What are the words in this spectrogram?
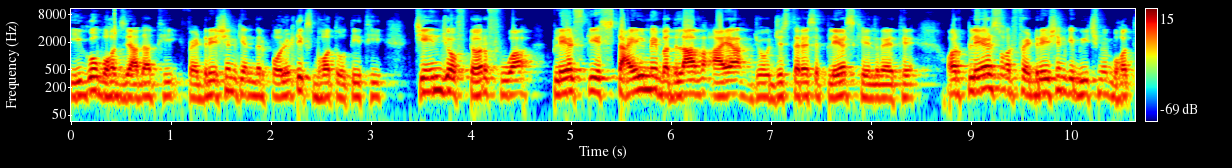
ईगो बहुत ज़्यादा थी फेडरेशन के अंदर पॉलिटिक्स बहुत होती थी चेंज ऑफ़ टर्फ हुआ प्लेयर्स के स्टाइल में बदलाव आया जो जिस तरह से प्लेयर्स खेल रहे थे और प्लेयर्स और फेडरेशन के बीच में बहुत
